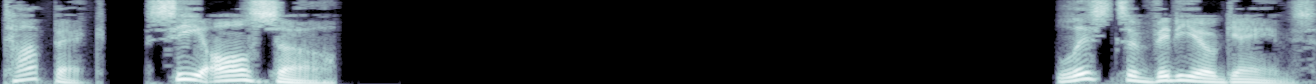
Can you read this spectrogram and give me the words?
Topic: See also Lists of video games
